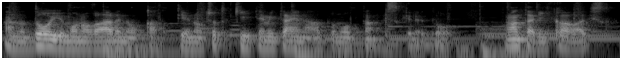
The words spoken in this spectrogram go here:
あのどういうものがあるのかっていうのをちょっと聞いてみたいなと思ったんですけれどこの辺りいかがですかね？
